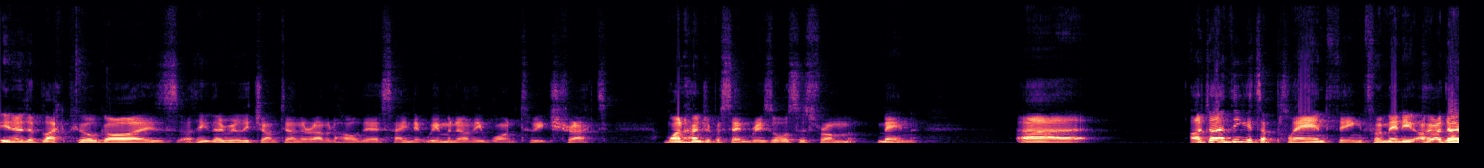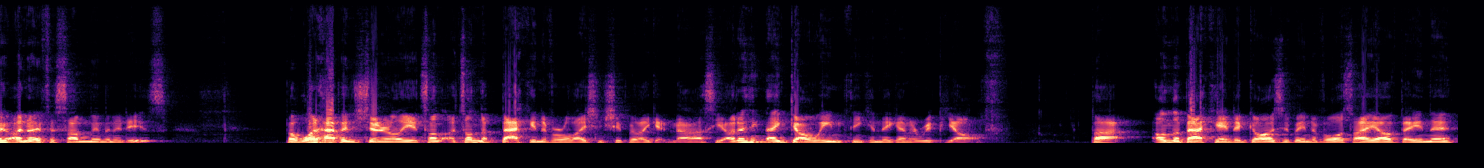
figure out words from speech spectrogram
you know the black pill guys. I think they really jumped down the rabbit hole there, saying that women only want to extract 100% resources from men. Uh, I don't think it's a planned thing for many. I know, I know for some women it is, but what happens generally, it's on it's on the back end of a relationship where they get nasty. I don't think they go in thinking they're going to rip you off, but on the back end, of guys who've been divorced, hey, I've been there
